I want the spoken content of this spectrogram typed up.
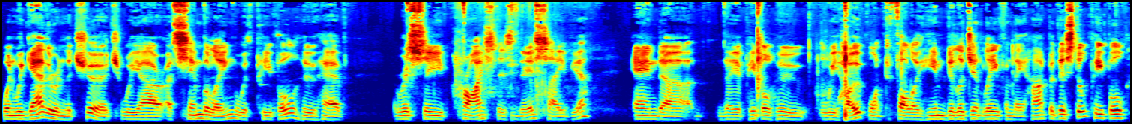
when we gather in the church, we are assembling with people who have received Christ as their Savior, and uh, they are people who we hope want to follow Him diligently from their heart. But there's still people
